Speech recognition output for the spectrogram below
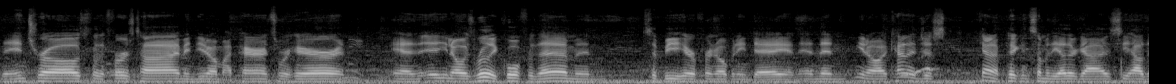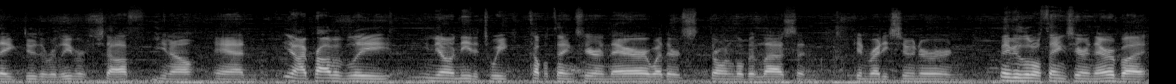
the intros for the first time, and, you know, my parents were here, and, and it, you know, it was really cool for them and to be here for an opening day. And, and then, you know, I kind of just kind of picking some of the other guys, see how they do the reliever stuff, you know, and, you know, I probably, you know, need to tweak a couple things here and there, whether it's throwing a little bit less and getting ready sooner and maybe little things here and there, but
